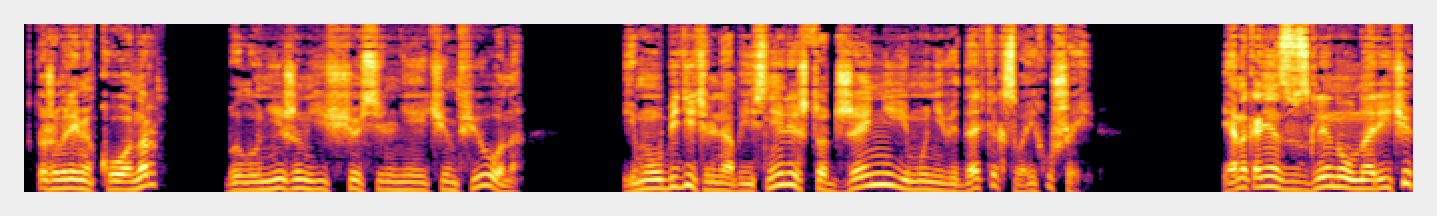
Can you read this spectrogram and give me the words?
В то же время Конор был унижен еще сильнее, чем Фиона. Ему убедительно объяснили, что Дженни ему не видать, как своих ушей. Я, наконец, взглянул на Ричи,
